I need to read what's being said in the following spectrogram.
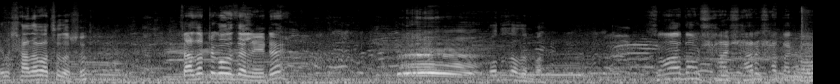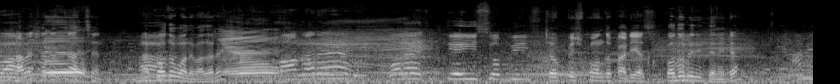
এবার সাদা বাচ্চা দর্শক চার্জারটা কত চাইলেন এটা? কত চাচ্ছেন বা সাড়ে সাত আট বাবা। সাড়ে সাত চাচ্ছেন। আর হ্যাঁ। কত বলে বাজারে? বাজারে বলে তেইশ চব্বিশ। চব্বিশ পর্যন্ত পাড়ি আছে। কত হলে দিতেন এটা? আমি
